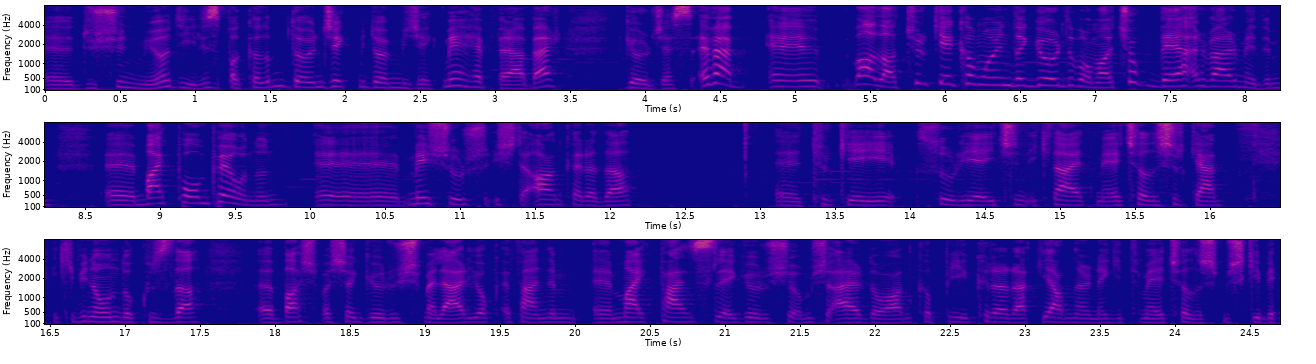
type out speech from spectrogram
e, düşünmüyor değiliz. Bakalım dönecek mi dönmeyecek mi hep beraber göreceğiz. Efendim e, valla Türkiye kamuoyunda gördüm ama çok değer vermedim. E, Mike Pompeo'nun e, meşhur işte Ankara'da e, Türkiye'yi Suriye için ikna etmeye çalışırken 2019'da e, baş başa görüşmeler yok efendim e, Mike Pence ile görüşüyormuş Erdoğan kapıyı kırarak yanlarına gitmeye çalışmış gibi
